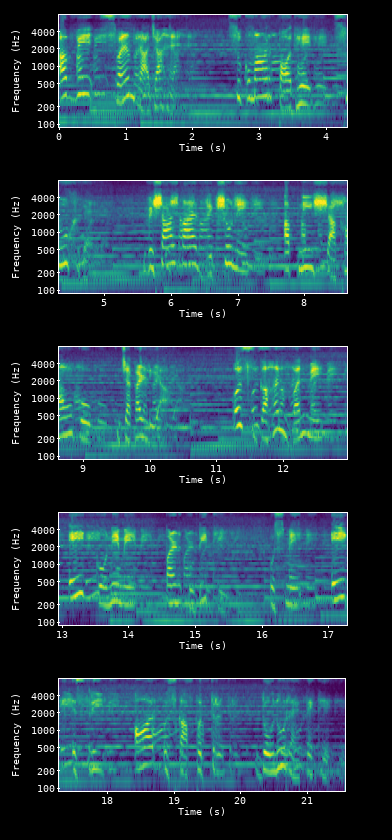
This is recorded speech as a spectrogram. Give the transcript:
अब वे स्वयं राजा हैं। सुकुमार पौधे सूख गए। विशालकाय वृक्षों ने अपनी शाखाओं को जकड़ लिया। उस गहन वन में एक कोने में पर्णकुटी थी। उसमें एक स्त्री और उसका पुत्र दोनों रहते थे।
